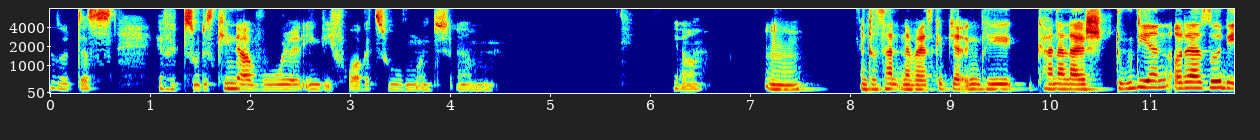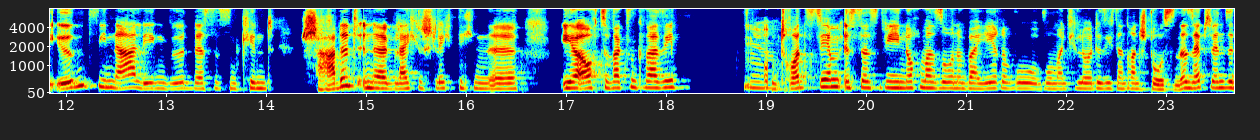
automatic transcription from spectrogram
Also das ja, wird so das Kinderwohl irgendwie vorgezogen und ähm, ja. Mhm. Interessant, ne? weil es gibt ja irgendwie keinerlei Studien oder so, die irgendwie nahelegen würden, dass es ein Kind schadet, in der gleichgeschlechtlichen äh, Ehe aufzuwachsen quasi. Ja. Und trotzdem ist das wie nochmal so eine Barriere, wo, wo manche Leute sich dann dran stoßen. Ne? Selbst wenn sie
